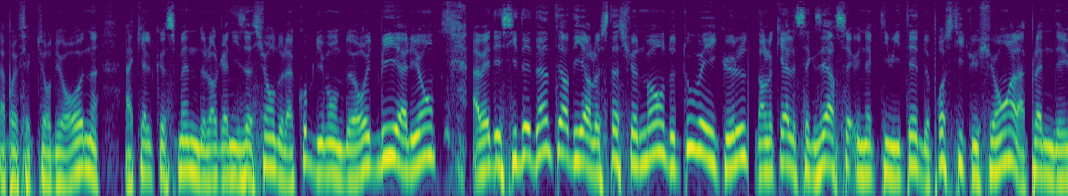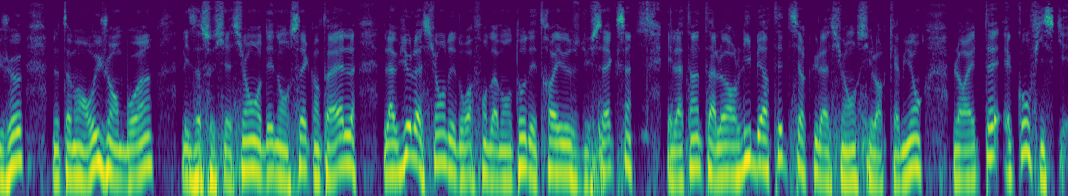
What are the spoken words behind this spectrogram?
La préfecture du Rhône, à quelques semaines de l'organisation de la Coupe du monde de rugby à Lyon, avait décidé d'interdire le stationnement de tout véhicule dans lequel s'exerce une activité de prostitution à la plaine des Jeux, notamment rue Jean-Bouin. Les associations dénonçaient quant à elles la violation des droits fondamentaux des travailleuses du sexe et l'atteinte à leur liberté de circulation si leur camion leur était confisqué.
